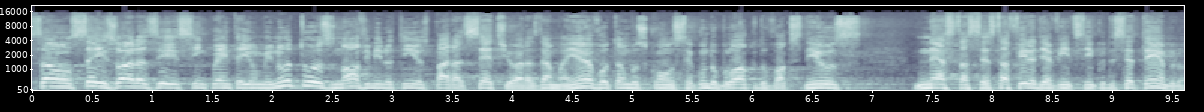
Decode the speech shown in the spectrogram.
São 6 horas e 51 minutos, nove minutinhos para 7 horas da manhã. Voltamos com o segundo bloco do Vox News nesta sexta-feira, dia 25 de setembro,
